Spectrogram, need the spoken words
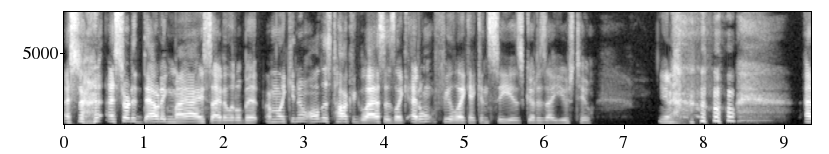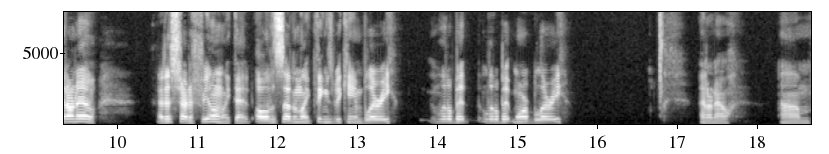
I started I started doubting my eyesight a little bit. I'm like, you know, all this talk of glasses, like, I don't feel like I can see as good as I used to. You know, I don't know. I just started feeling like that. All of a sudden, like things became blurry a little bit a little bit more blurry. I don't know. Um,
